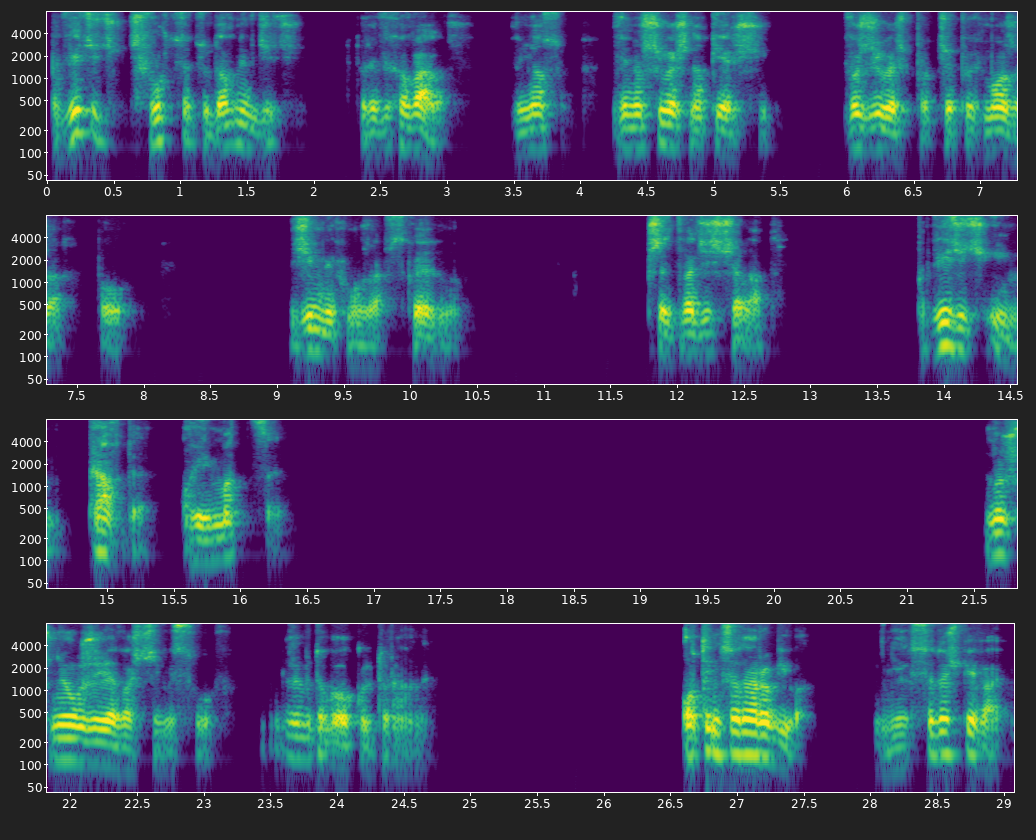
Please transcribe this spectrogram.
Powiedzieć czwórce cudownych dzieci, które wychowałeś, wyniosłeś, wynosiłeś na piersi, woziłeś po ciepłych morzach, po zimnych morzach, wszystko jedno, przez 20 lat. Powiedzieć im prawdę o jej matce. No już nie użyję właściwych słów, żeby to było kulturalne. O tym, co narobiła. Niech se dośpiewają.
